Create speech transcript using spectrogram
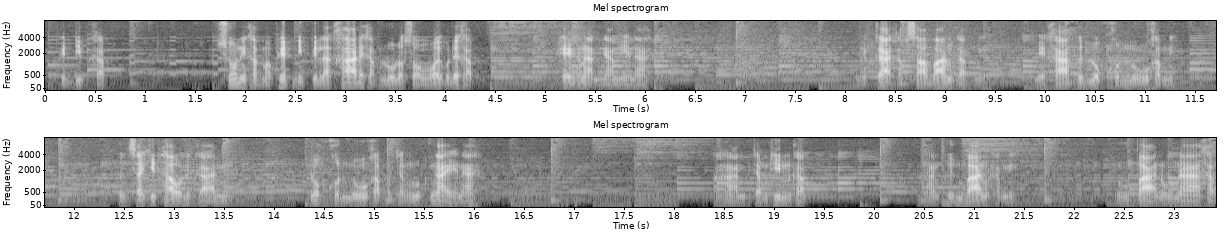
มะเพชรดิบครับ ช่วงนี้ครับมะเพชรนี่เป็นราคาได้ครับโลละ200พอได้ครับแพงขนาดยามเนี้นะ รรยากาศครับชาวบ้านครับนี่เมคาเพิ่นลกขนหนูครับนี่เพิ่นใช้ขี้เท่าในการลกขนหนูครับมันจังรุดง่ายนะ อาหารประจำถิ่นครับ อาหารพื้นบ้านครับนี่หนูป่าหนูนาครับ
